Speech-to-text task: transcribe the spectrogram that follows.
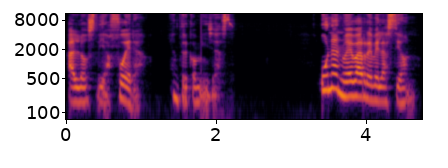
a los de afuera, entre comillas. Una nueva revelación.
